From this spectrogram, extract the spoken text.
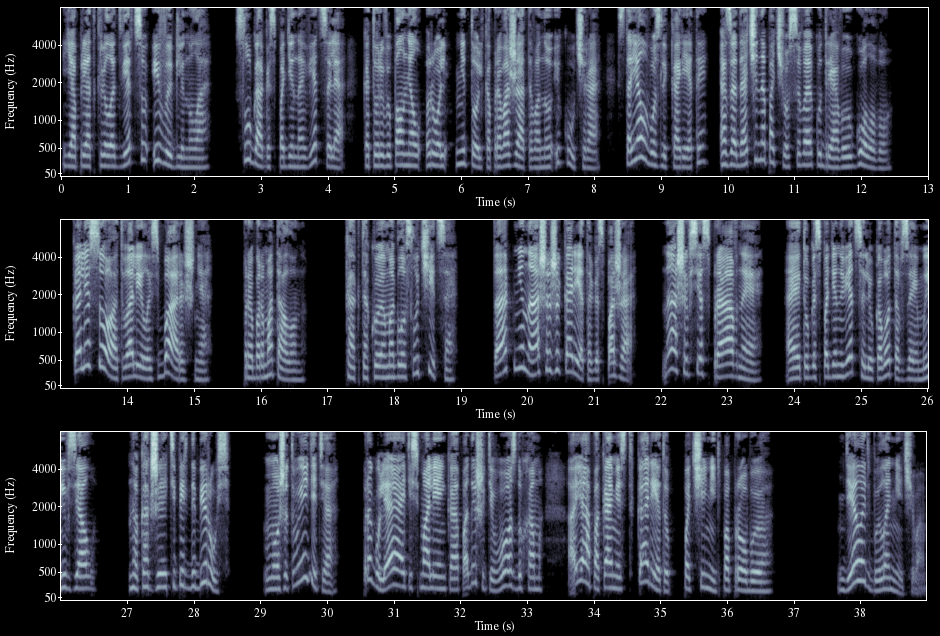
Я приоткрыла дверцу и выглянула. Слуга господина Ветцеля, который выполнял роль не только провожатого, но и кучера, стоял возле кареты, озадаченно почесывая кудрявую голову. «Колесо отвалилось, барышня!» — пробормотал он. «Как такое могло случиться?» «Так не наша же карета, госпожа. Наши все справные. А эту господин Ветцель у кого-то взаймы взял. Но как же я теперь доберусь? Может, выйдете? Прогуляйтесь маленько, подышите воздухом, а я пока мест карету подчинить попробую». Делать было нечего.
